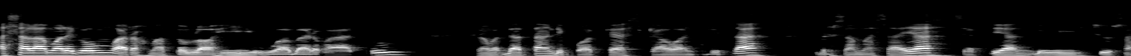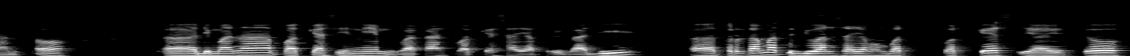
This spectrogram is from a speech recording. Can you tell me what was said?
Assalamualaikum warahmatullahi wabarakatuh. Selamat datang di podcast Kawan Cerita bersama saya Septian Dwi Susanto. Uh, di mana podcast ini merupakan podcast saya pribadi. Uh, terutama tujuan saya membuat podcast yaitu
